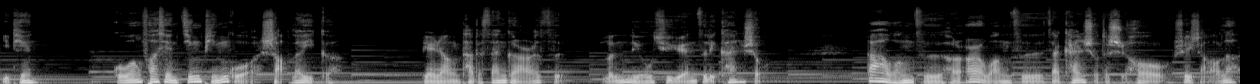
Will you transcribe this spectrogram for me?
一天，国王发现金苹果少了一个，便让他的三个儿子轮流去园子里看守。大王子和二王子在看守的时候睡着了，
